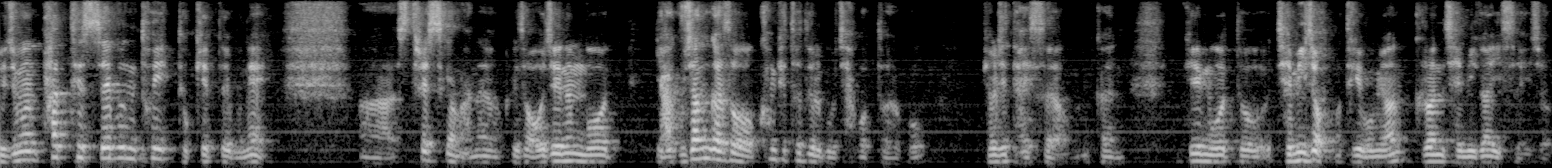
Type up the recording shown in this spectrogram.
요즘은 파트 7 토익 독해 때문에 아, 스트레스가 많아요. 그래서 어제는 뭐 야구장 가서 컴퓨터 들고 작업도 하고 별짓 다 했어요. 그러니까 그게 뭐 또 재미죠. 어떻게 보면 그런 재미가 있어야죠.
